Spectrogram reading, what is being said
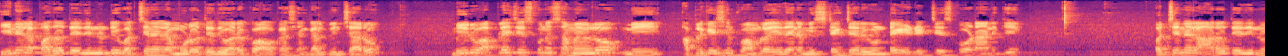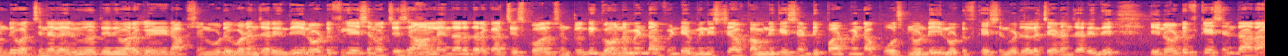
ఈ నెల పదో తేదీ నుండి వచ్చే నెల మూడో తేదీ వరకు అవకాశం కల్పించారు. మీరు అప్లై చేసుకున్న సమయంలో మీ అప్లికేషన్ ఫామ్లో ఏదైనా మిస్టేక్ జరిగి ఉంటే ఎడిట్ చేసుకోవడానికి వచ్చే నెల ఆరో తేదీ నుండి వచ్చే నెల ఎనిమిదో తేదీ వరకు ఎడిట్ ఆప్షన్ కూడా ఇవ్వడం జరిగింది. ఈ నోటిఫికేషన్ వచ్చేసి ఆన్లైన్ ద్వారా దరఖాస్తు చేసుకోవాల్సి ఉంటుంది. Government of India ministry of communication department of post నుండి ఈ నోటిఫికేషన్ విడుదల చేయడం జరిగింది. ఈ నోటిఫికేషన్ ద్వారా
